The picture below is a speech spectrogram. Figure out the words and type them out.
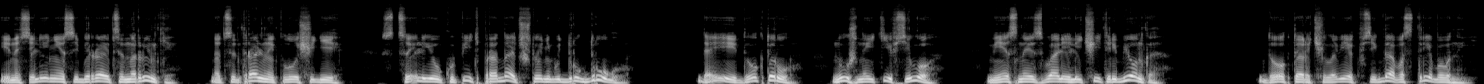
и население собирается на рынке, на центральной площади, с целью купить-продать что-нибудь друг другу. Да и доктору нужно идти в село. Местные звали лечить ребенка. Доктор — человек всегда востребованный.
